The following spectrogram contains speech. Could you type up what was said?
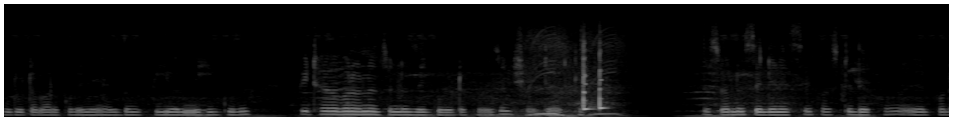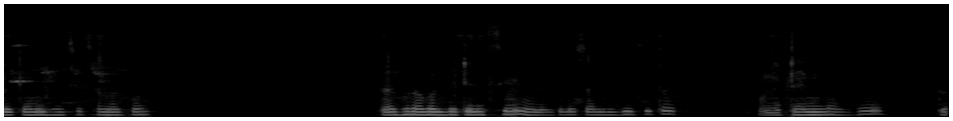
গুঁড়োটা বার করে নিয়ে, একদম পিওর মিহি গুঁড়ো। পিঠা বানানোর জন্য যে গুঁড়োটা প্রয়োজন সেটা আর কি। তো চলো সেলে নিচ্ছি ফার্স্টে দেখো এরপরে কেমন হয়েছে চালার পর। তারপর আবার বেটে নিচ্ছি, অনেকগুলো চাল ভিজিয়েছি তো, অনেক টাইম লাগবে। তো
